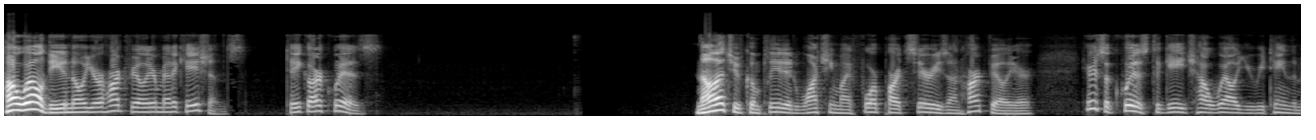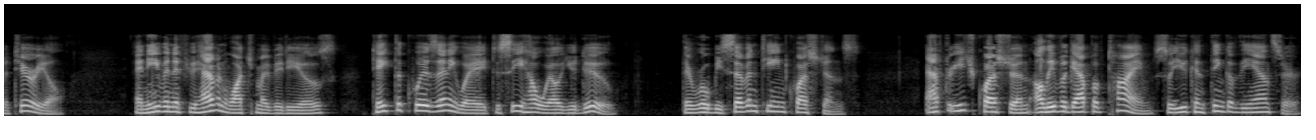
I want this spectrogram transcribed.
How well do you know your heart failure medications? Take our quiz. Now that you've completed watching my four-part series on heart failure, here's a quiz to gauge how well you retain the material. And even if you haven't watched my videos, take the quiz anyway to see how well you do. There will be 17 questions. After each question, I'll leave a gap of time so you can think of the answer.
